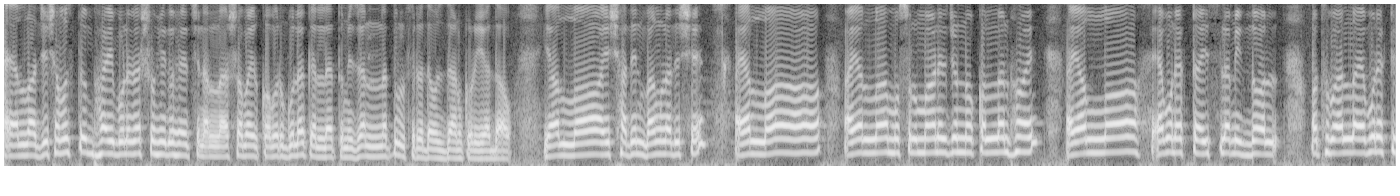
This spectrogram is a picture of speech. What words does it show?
আল্লাহ যে সমস্ত ভাই বোনেরা শহীদ হয়েছেন, আল্লাহ সবাই কবরগুলোকে আল্লাহ তুমি জান্নাতুল ফিরদাউস দান করিয়া দাও। ইয়া আল্লাহ এই স্বাধীন বাংলাদেশে আয় আল্লাহ আয় আল্লাহ মুসলমানের জন্য কল্যাণ হয়। আয় আল্লাহ, এমন একটা ইসলামিক দল, অথবা আল্লাহ এমন একটি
